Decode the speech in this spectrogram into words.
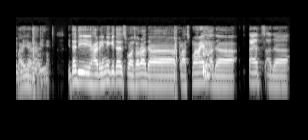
Bayar dong. Kita di hari ini kita sponsor ada Classmile, ada Tats, ada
